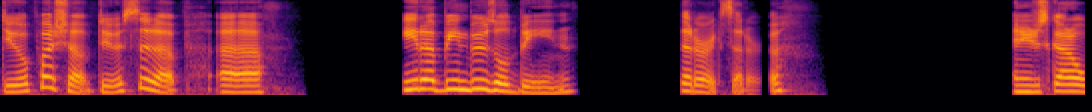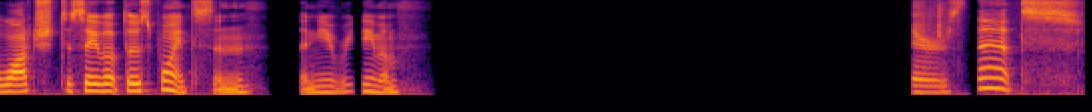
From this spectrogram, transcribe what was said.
do a push up, do a sit up, uh eat a BeanBoozled bean, etc. etc. And you just gotta watch to save up those points and then you redeem them. There's that.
